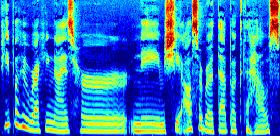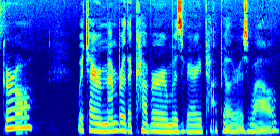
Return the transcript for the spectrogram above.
people who recognize her name, she also wrote that book, The House Girl, which I remember the cover and was very popular as well.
